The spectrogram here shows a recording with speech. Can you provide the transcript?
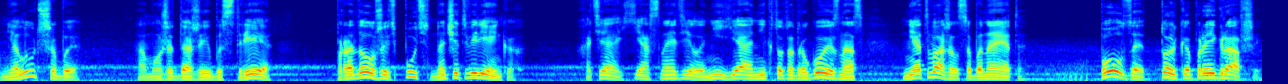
Не лучше бы, а может даже и быстрее, — продолжить путь на четвереньках. Хотя, ясное дело, ни я, ни кто-то другой из нас не отважился бы на это. «Ползает только проигравший»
